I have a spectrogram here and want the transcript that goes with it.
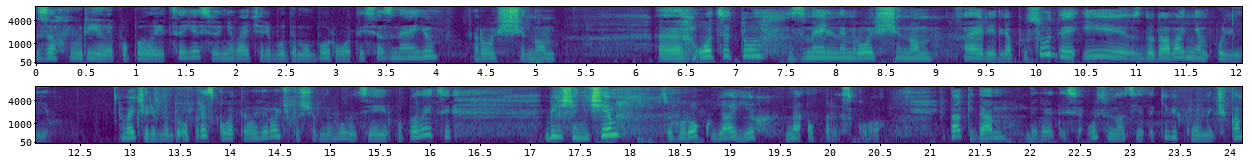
захворіли, попелиця є. Сьогодні ввечері будемо боротися з нею розчином оцету з мильним розчином фейрі для посуди і з додаванням олії. Ввечері буду оприскувати огірочки, щоб не було цієї попелиці. Більше нічим цього року я їх не оприскувала. І так ідемо дивитися. Ось у нас є такі віконечка.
